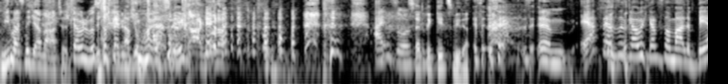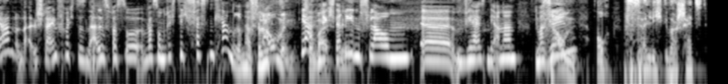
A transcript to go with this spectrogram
wie man es nicht erwartet. Ich glaube, du bist ich komplett rede auf nicht um dem und Holzweg. Kragen, oder? Also, Cedric geht's wieder. es, es, es, ähm, Erdbeeren sind, glaube ich, ganz normale Beeren und Steinfrüchte sind alles, was so, was so einen richtig festen Kern drin hat. Pflaumen Ja, zum Beispiel. Nektarinen, Pflaumen, äh, wie heißen die anderen? Marillen. Pflaumen, auch völlig überschätzt.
